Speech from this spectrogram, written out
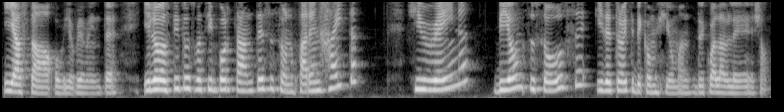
Y hasta obviamente. Y los títulos más importantes son Fahrenheit, Heavy Rain, Beyond Two Souls y Detroit Become Human, del cual hablé yo.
